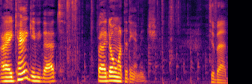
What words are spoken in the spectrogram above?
I can give you that, but I don't want the damage. Too bad.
